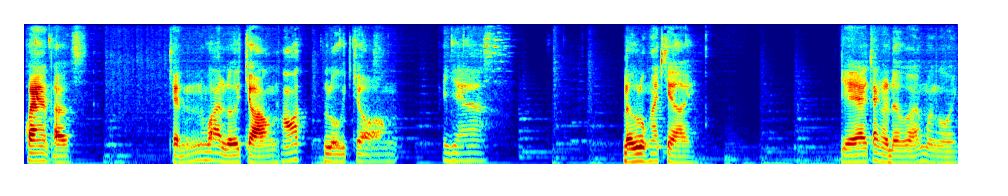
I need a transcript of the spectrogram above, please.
Khoan từ. Chỉnh qua lựa chọn hot lựa chọn. Cái da. Được luôn hả trời? Yeah chắc là được rồi mọi người.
